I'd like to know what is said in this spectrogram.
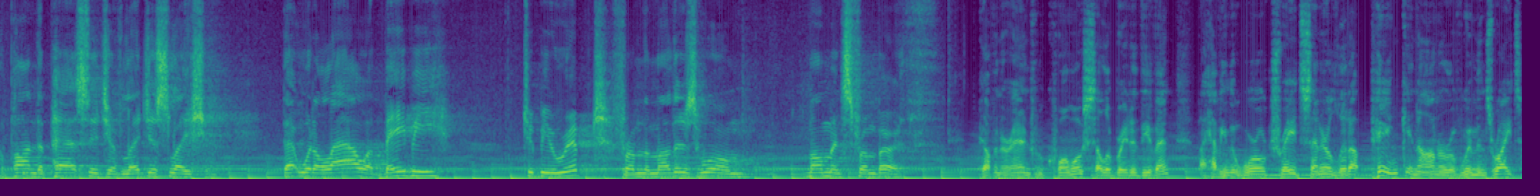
upon the passage of legislation that would allow a baby to be ripped from the mother's womb moments from birth. Governor Andrew Cuomo celebrated the event by having the World Trade Center lit up pink in honor of women's rights.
